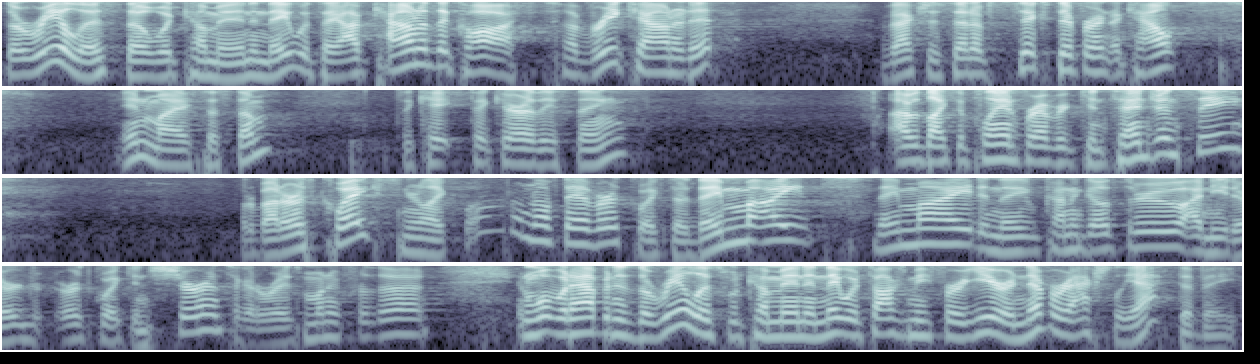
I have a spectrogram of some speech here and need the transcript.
The realist, though, would come in and they would say, I've counted the cost, I've recounted it. I've actually set up six different accounts in my system to take care of these things. I would like to plan for every contingency. What about earthquakes? And you're like, well, I don't know if they have earthquakes there. They might, they might, and they kind of go through. I need earthquake insurance. I got to raise money for that. And what would happen is the realist would come in and they would talk to me for a year and never actually activate.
